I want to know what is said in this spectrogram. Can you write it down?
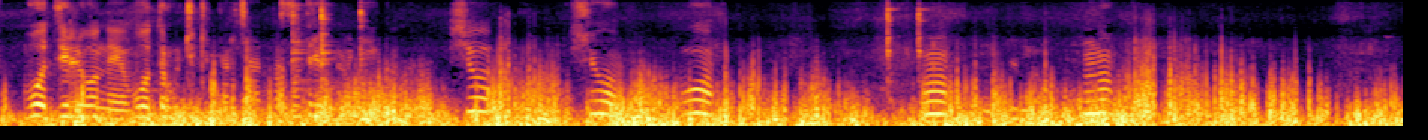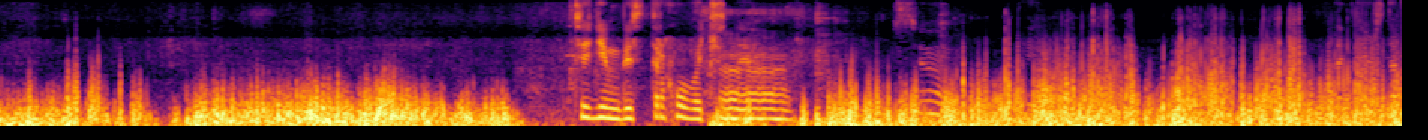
Вот зеленые, вот ручки торчат. Посмотри у людей. Все, все. О. О. Ну. Сидим бесстраховочные. Все. Надежда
